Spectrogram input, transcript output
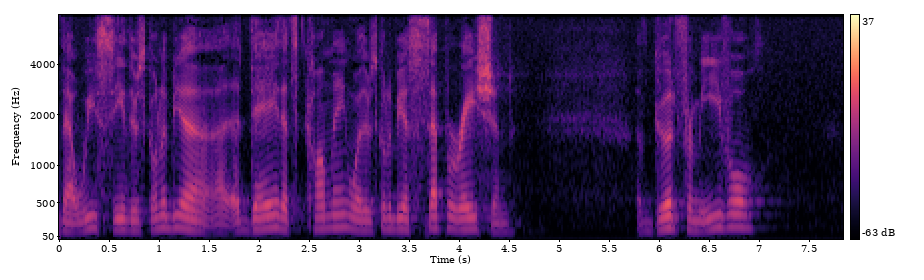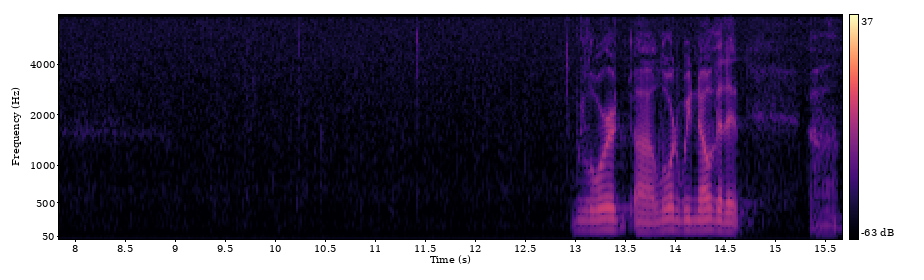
That we see there's going to be a, a day that's coming where there's going to be a separation of good from evil. We, Lord, uh, Lord, we know that it. Um,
